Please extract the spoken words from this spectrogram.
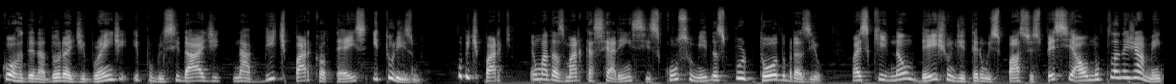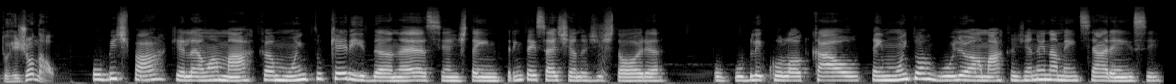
coordenadora de brand e publicidade na Beach Park Hotéis e Turismo. Park é uma das marcas cearenses consumidas por todo o Brasil, mas que não deixam de ter um espaço especial no planejamento regional. O Beach Park é uma marca muito querida, né? Assim, a gente tem 37 anos de história, o público local tem muito orgulho, é uma marca genuinamente cearense.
